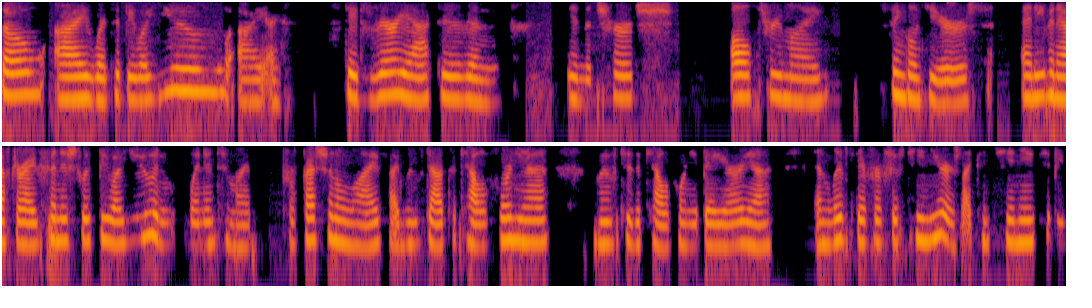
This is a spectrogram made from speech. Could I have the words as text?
So I went to BYU. I, I stayed very active in in the church all through my single years and even after I finished with BYU and went into my professional life, I moved out to California, moved to the California Bay Area, and lived there for 15 years. I continued to be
